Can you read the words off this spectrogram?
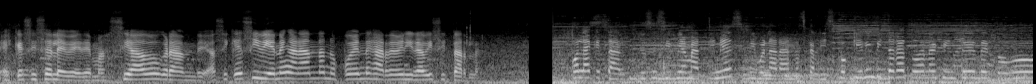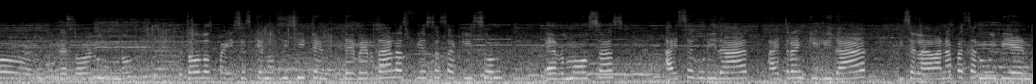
es que sí se le ve demasiado grande. Así que si vienen a Aranda no pueden dejar de venir a visitarla. Hola, ¿qué tal? Yo soy Silvia Martínez, vivo en Arandas, Jalisco. Quiero invitar a toda la gente de todo, de todo el mundo, de todos los países que nos visiten. De verdad las fiestas aquí son hermosas, hay seguridad, hay tranquilidad y se la van a pasar muy bien.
